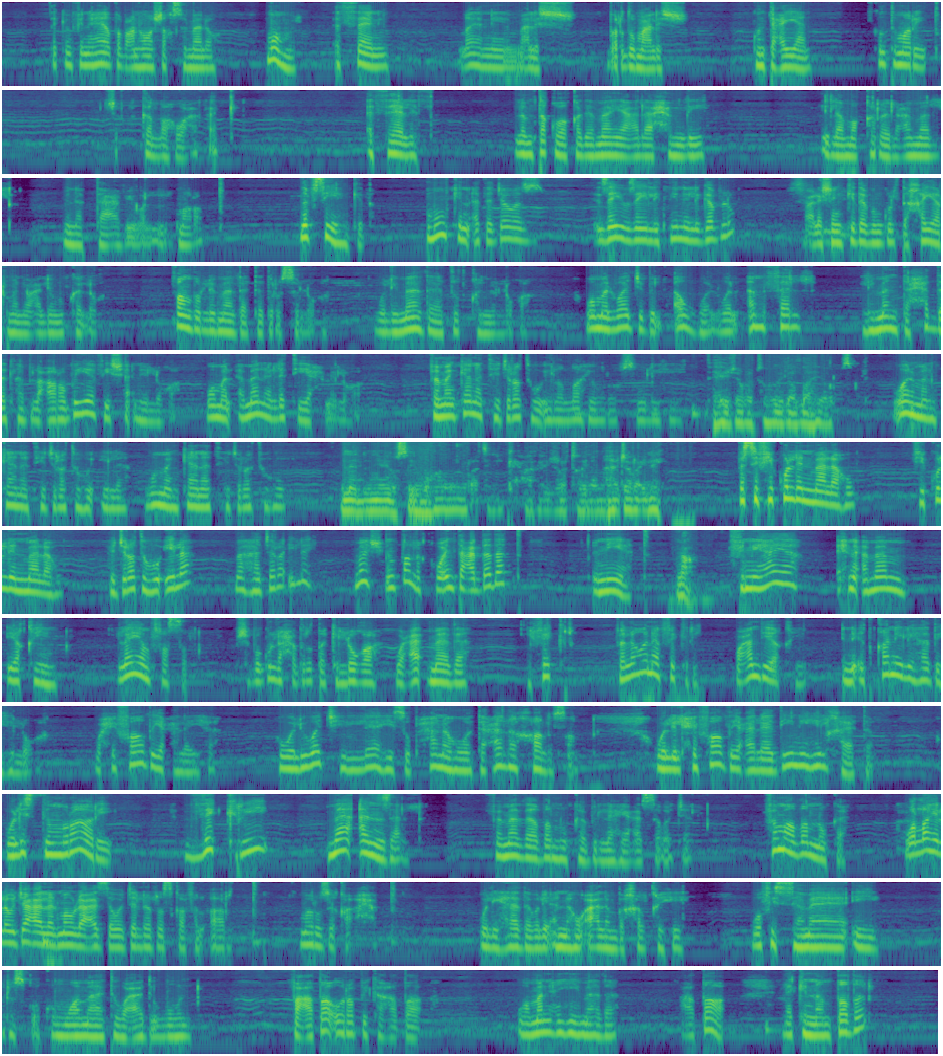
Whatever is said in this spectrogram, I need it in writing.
لكن في النهاية طبعا هو شخص ماله. مهمل. الثاني والله يعني معلش برضو معلش كنت عيان كنت مريض. شفاك الله وعافاك. الثالث لم تقوى قدماي على حملي إلى مقر العمل من التعب والمرض. نفسيا كده. ممكن أتجاوز زيه زي الاتنين اللي قبله؟ علشان كده بنقول تخير من يعلمك اللغة. فانظر لماذا تدرس اللغة ولماذا تتقن اللغة. وما الواجب الأول والأمثل لمن تحدث بالعربية في شأن اللغة؟ وما الأمانة التي يحملها. فمن كانت هجرته إلى الله ورسوله. فهجرته إلى الله ورسوله. ومن كانت هجرته إلى ومن كانت هجرته. إلى الدنيا يصيبها وامراه ينكحها فهجرته إلى ما هاجر إليه. بس في كل ما له في كل ما له. هجرته إلى ما هاجر إليه. ماشي انطلق. وإن تعددت النيات نعم. في النهاية إحنا أمام يقين لا ينفصل. مش بقول لحضرتك اللغة وعاء ماذا؟ الفكر. فلو أنا فكري وعندي يقين أن إتقاني لهذه اللغة وحفاظي عليها هو لوجه الله سبحانه وتعالى خالصا وللحفاظ على دينه الخاتم والاستمرار ذكر ما أنزل. فماذا ظنك بالله عز وجل؟ فما ظنك؟ والله لو جعل المولى عز وجل الرزق في الأرض ما رزق أحد. ولهذا ولأنه أعلم بخلقه. وفي السماء رزقكم وما توعدون. فعطاء ربك عطاء. ومنعه ماذا؟ عطاء. لكن ننتظر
